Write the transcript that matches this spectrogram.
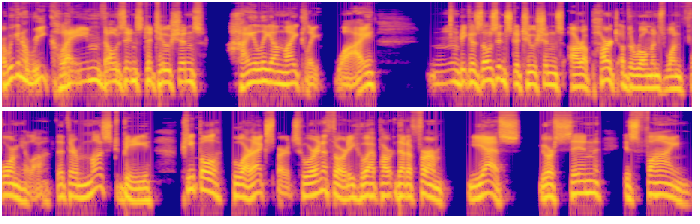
are we going to reclaim those institutions? Highly unlikely. Why? Mm, because those institutions are a part of the Romans 1 formula that there must be people who are experts, who are in authority, who have power that affirm, yes, your sin is fine.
